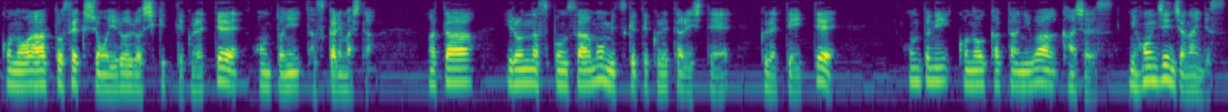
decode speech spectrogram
このアートセクションをいろいろ仕切ってくれて本当に助かりました。またいろんなスポンサーも見つけてくれたりしてくれていて本当にこの方には感謝です。日本人じゃないんです。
